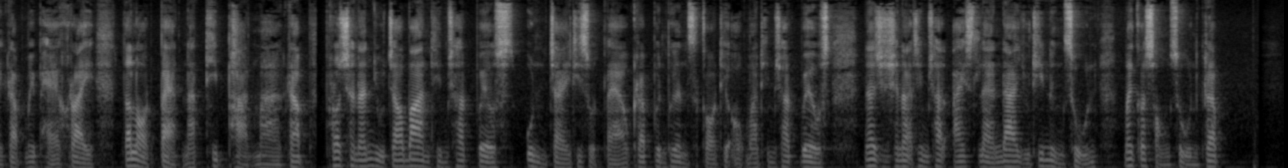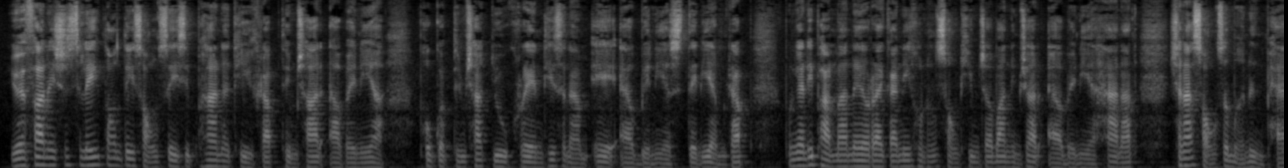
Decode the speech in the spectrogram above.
นะครับไม่แพ้ใครตลอด 8 นัดที่ผ่านมาครับเพราะฉะนั้นอยู่เจ้าบ้านทีมชาติเวลส์อุ่นใจที่สุดแล้วครับเพื่อนๆ สกอร์ที่ออกมาทีมชาติเวลส์ น่าจะชนะทีมชาติไอซ์แลนด์ได้อยู่ที่ 1-0 ไม่ก็ 2-0 ครับยูเอฟ่าเนชั่นส์ลีกตอนตี2 45 นาทีครับ ทีมชาติแอลเบเนีย พบกับทีมชาติยูเครนที่สนาม A แอลเบเนียสเตเดียมครับ ผลงานที่ผ่านมาในรายการนี้ของทั้ง 2 ทีมเจ้าบ้านทีมชาติแอลเบเนีย 5 นัด ชนะ 2 เสมอ 1 แพ้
